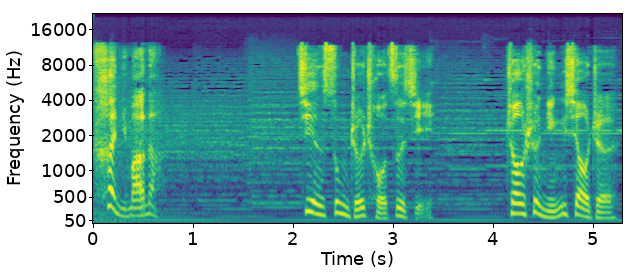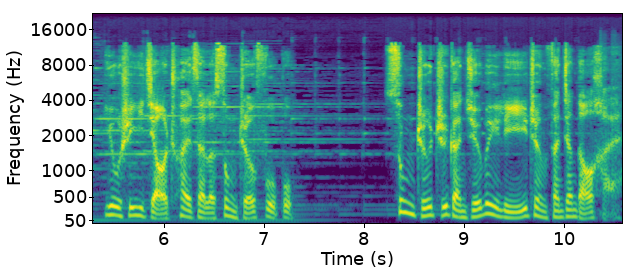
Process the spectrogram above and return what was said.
看你妈呢！见宋哲瞅自己，赵射狞笑着又是一脚踹在了宋哲腹部。宋哲只感觉胃里一阵翻江倒海，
